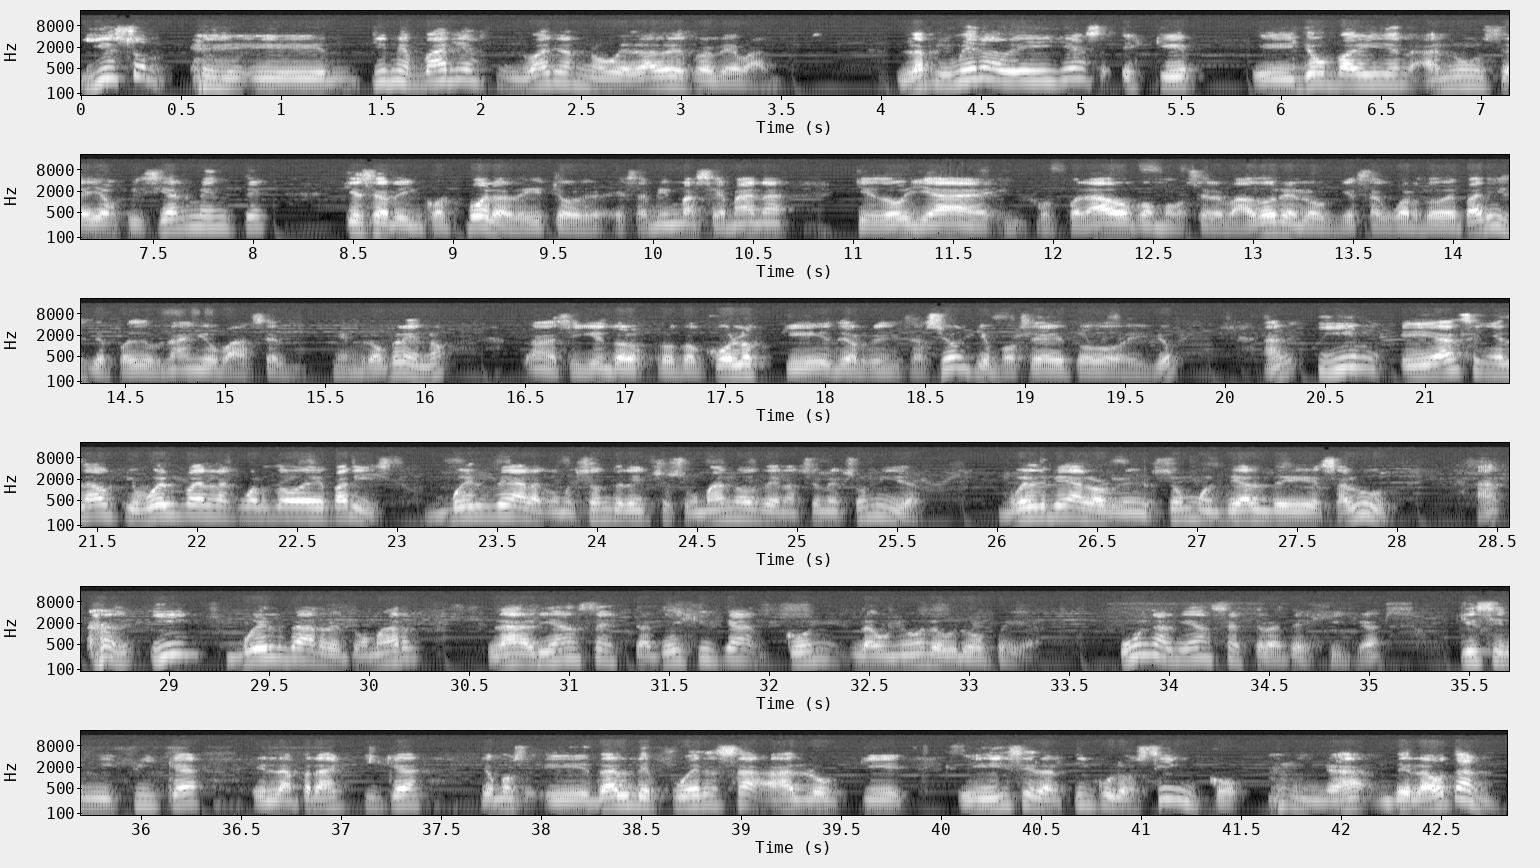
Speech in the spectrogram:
Y eso eh, eh, tiene varias, varias novedades relevantes. La primera de ellas es que Joe Biden anuncia ya oficialmente que se reincorpora. De hecho, esa misma semana quedó ya incorporado como observador en lo que es Acuerdo de París. Después de un año va a ser miembro pleno. Ah, siguiendo los protocolos que, de organización que posee todo ello, ¿ah? y eh, han señalado que vuelve al Acuerdo de París, vuelve a la Comisión de Derechos Humanos de Naciones Unidas, vuelve a la Organización Mundial de Salud. y vuelve a retomar la alianza estratégica con la Unión Europea. Una alianza estratégica que significa en la práctica digamos, eh, darle fuerza a lo que dice el artículo 5 de la OTAN.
